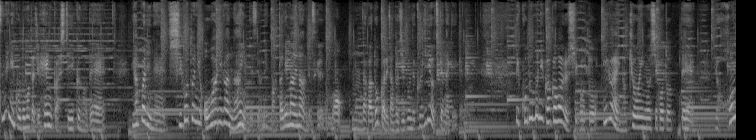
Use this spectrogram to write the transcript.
常に子どもたち変化していくのでやっぱりね仕事に終わりがないんですよね、まあ、当たり前なんですけれども、うん、だからどっかでちゃんと自分で区切りをつけなきゃいけない。で子どもに関わる仕事以外の教員の仕事っていや本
